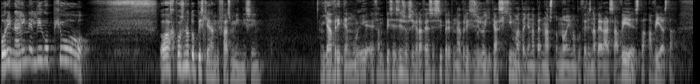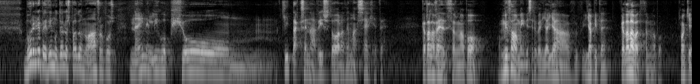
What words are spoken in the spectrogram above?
μπορεί να είναι λίγο πιο... Αχ, πώς να το πεις και να μην φας μήνυση. Για βρείτε μου, ε, θα μου πεις εσείς ο συγγραφέας, εσύ πρέπει να βρεις λογικά σχήματα για να περνάς το νόημα που θέλεις να περάσεις αβίαστα. αβίαστα. Μπορεί ρε παιδί μου τέλος πάντων ο άνθρωπος να είναι λίγο πιο... Κοίταξε να δεις τώρα, δεν μας έρχεται. Καταλαβαίνετε τι θέλω να πω; Μη φάω μήνυση ρε παιδιά, για, για πείτε. Καταλάβατε τι θέλω να πω. OK. Okay.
